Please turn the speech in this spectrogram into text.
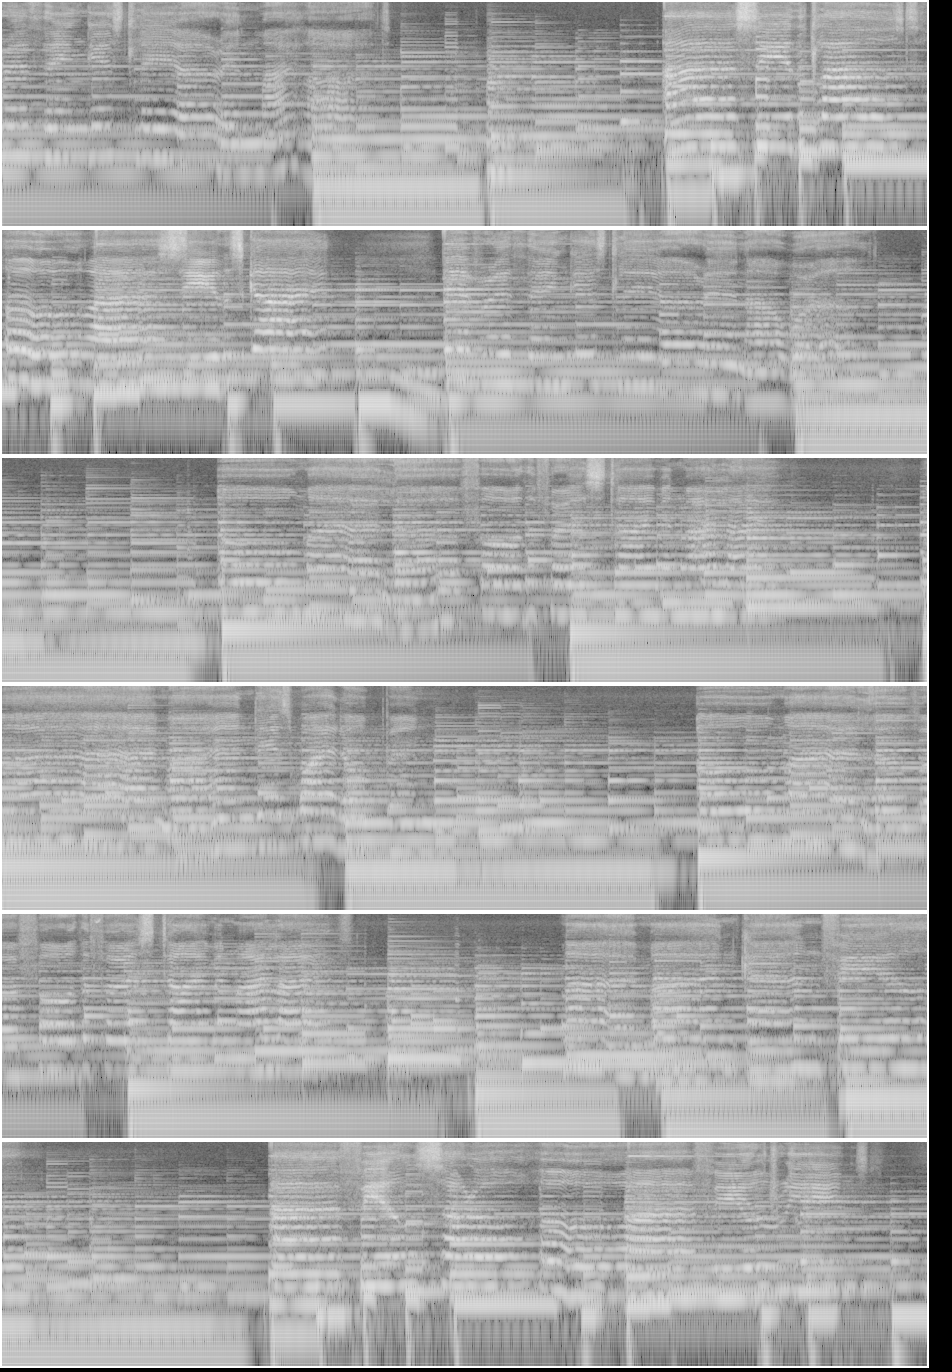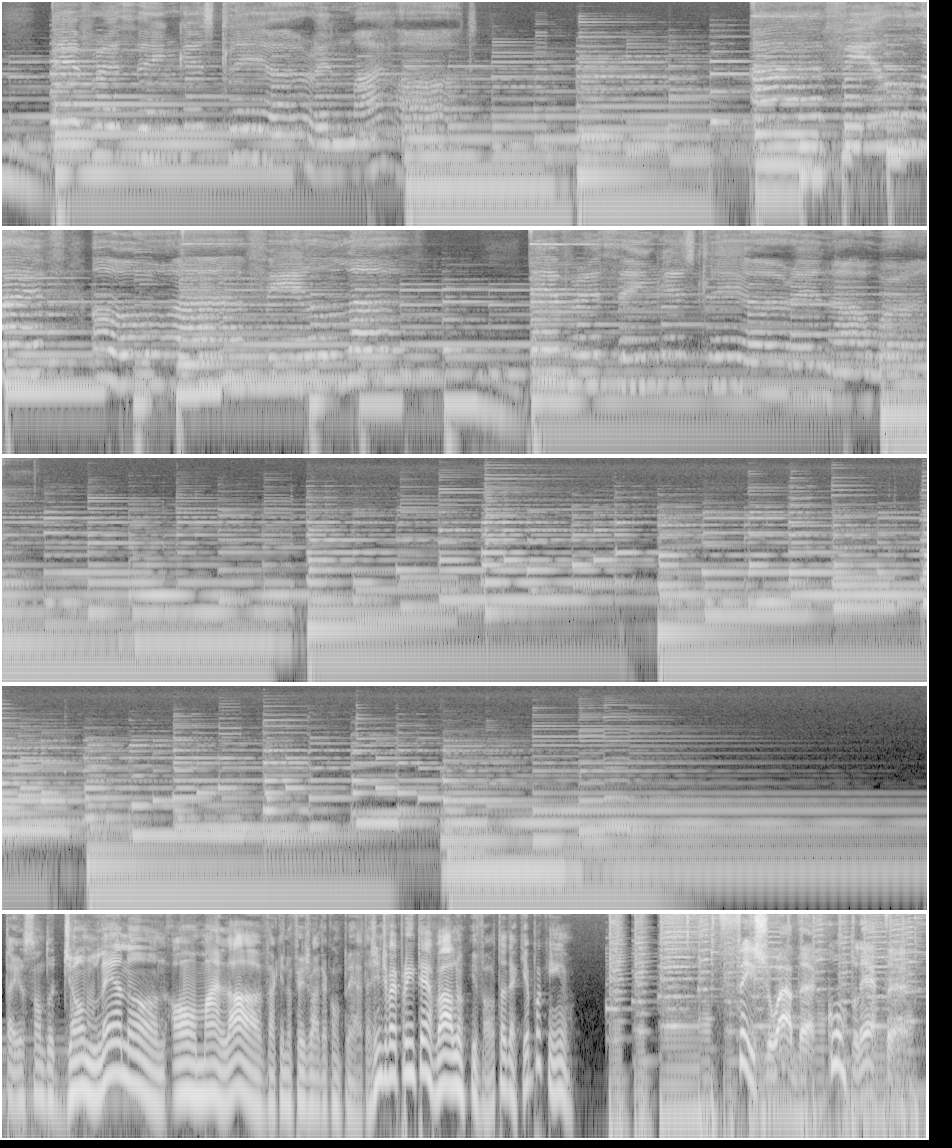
everything is clear in aí o som do John Lennon, All My Love, aqui no Feijoada Completa. A gente vai pro intervalo e volta daqui a pouquinho. Feijoada Completa.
